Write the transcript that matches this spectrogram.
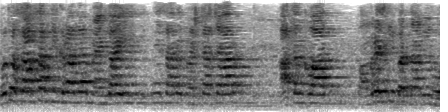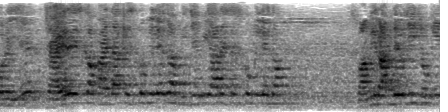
वो तो साफ़ साफ़ दिख रहा था, महँगाई, इतने सारे भ्रष्टाचार, आतंकवाद कांग्रेस की बदनामी हो रही है। ज़ाहिर है इसका फ़ायदा किसको मिलेगा? बीजेपी, आरएसएस को मिलेगा। स्वामी रामदेव जी, जो कि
